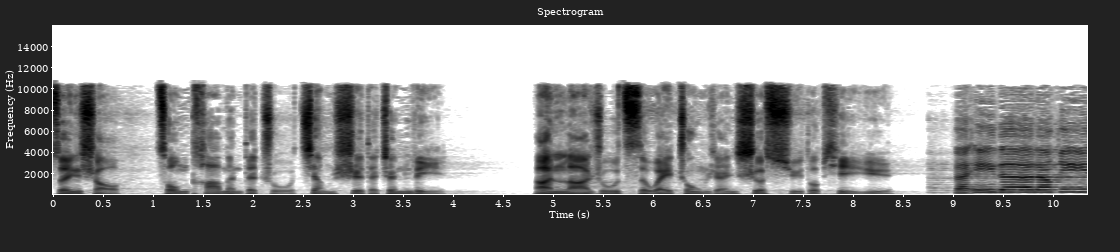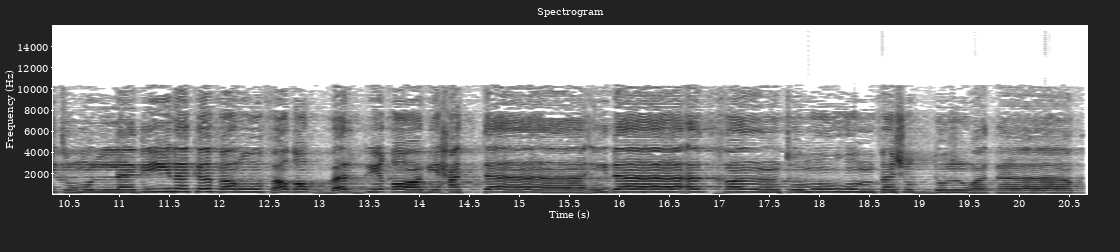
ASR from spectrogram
遵守从他们的主降世的真理。安拉如此为众人设许多譬喻。 فإذا لقيتم الذين كفروا فضرب الرقاب حتى إذا أثخنتموهم فشدوا الوثاق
